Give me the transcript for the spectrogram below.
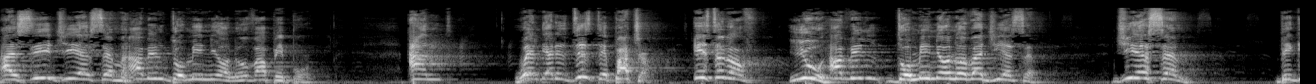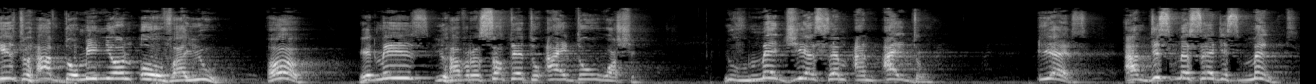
I see GSM having dominion over people. And when there is this departure, instead of you having dominion over GSM, GSM begins to have dominion over you. Oh, it means you have resorted to idol worship. You've made GSM an idol. Yes. And this message is meant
